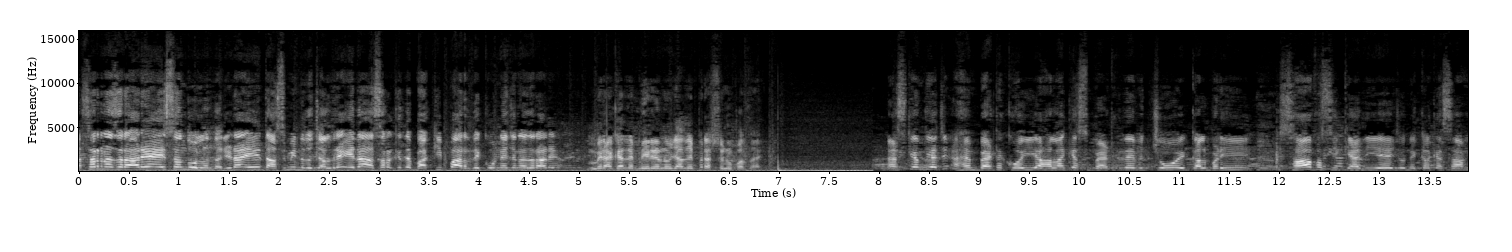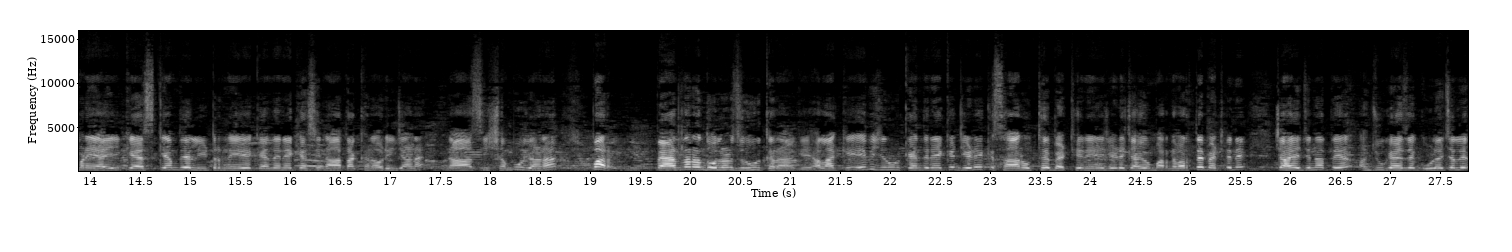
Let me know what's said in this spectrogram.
ਅਸਰ ਨਜ਼ਰ ਆ ਰਿਹਾ ਇਸ ਅੰਦੋਲਨ ਦਾ ਜਿਹੜਾ ਇਹ 10 ਮਹੀਨੇ ਤੋਂ ਚੱਲ ਰਿਹਾ ਇਹਦਾ ਅਸਰ ਕਿਤੇ ਬਾਕੀ ਭਾਰਤ ਦੇ ਕੋਨੇ 'ਚ ਨਜ਼ਰ ਆ ਰਿਹਾ? ਮੇਰਾ ਖਿਆਲ ਹੈ ਮੇਰੇ ਨੂੰ ਜ਼ਿਆਦਾ ਪ੍ਰੈਸ ਨੂੰ ਪਤਾ ਹੈ। ਐਸਕੇਐਮ ਦੀ ਅੱਜ ਅਹਿਮ ਬੈਠਕ ਹੋਈ ਹੈ ਹਾਲਾਂਕਿ ਇਸ ਬੈਠਕ ਦੇ ਵਿੱਚੋਂ ਇੱਕ ਗੱਲ ਬੜੀ ਸਾਫ਼ ਅਸੀਂ ਕਹਿ ਦਈਏ, ਜੋ ਨਿਕਲ ਕੇ ਸਾਹਮਣੇ ਆਈ ਕਿ ਐਸਕੇਐਮ ਦੇ ਲੀਡਰ ਨੇ ਇਹ ਕਹਿੰਦੇ ਨੇ ਕਿ ਅਸੀਂ ਨਾ ਤਾਂ ਖਨੌਰੀ ਜਾਣਾ, ਨਾ ਅਸੀਂ ਸ਼ੰਭੂ ਜਾਣਾ, ਪਰ ਪੈਦਲ ਅੰਦੋਲਨ ਜ਼ਰੂਰ ਕਰਾਂਗੇ। ਹਾਲਾਂਕਿ ਇਹ ਵੀ ਜ਼ਰੂਰ ਕਹਿੰਦੇ ਨੇ ਕਿ ਜਿਹੜੇ ਕਿਸਾਨ ਉੱਥੇ ਬੈਠੇ ਨੇ, ਜਿਹੜੇ ਚਾਹੇ ਉਹ ਮਰਨ ਵਰਤੇ ਬੈਠੇ ਨੇ, ਚਾਹੇ ਜਿਨ੍ਹਾਂ ਤੇ ਅੰਜੂ ਗੈਸ ਦੇ ਗੋਲੇ ਚੱਲੇ,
